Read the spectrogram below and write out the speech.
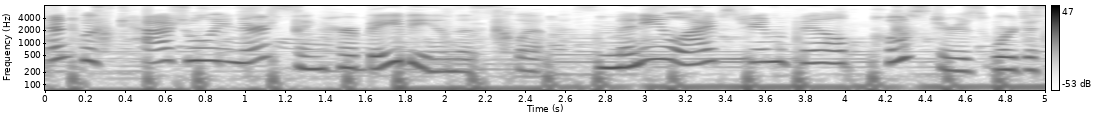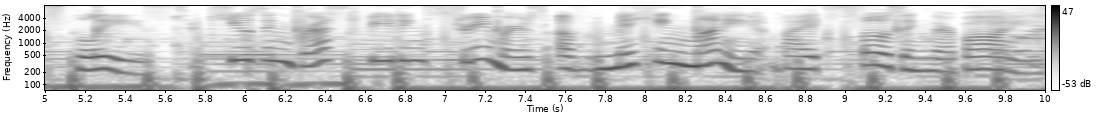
Kent was casually nursing her baby in this clip. Many Livestream Fail posters were displeased, accusing breastfeeding streamers of making money by exposing their bodies.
